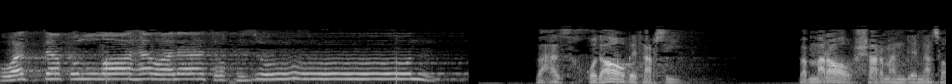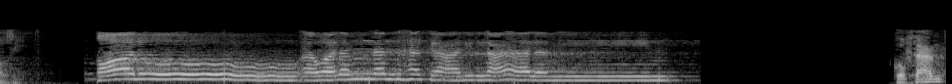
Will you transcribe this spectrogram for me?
واتقوا الله ولا تخزون. و از خدا بترسید و مرا شرمنده نسازید. قالوا اولم ننهك عن العالمین گفتند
